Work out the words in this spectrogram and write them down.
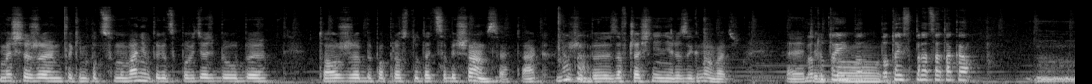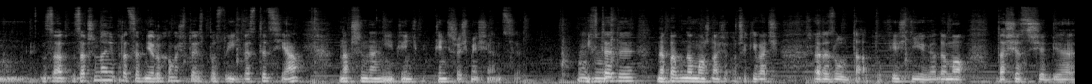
Myślę, że takim podsumowaniem tego, co powiedziałeś, byłoby to, żeby po prostu dać sobie szansę, tak? No tak. żeby za wcześnie nie rezygnować. E, bo, tylko... tutaj, bo, bo to jest praca taka. Mm, za, zaczynanie pracy w nieruchomości to jest po prostu inwestycja na przynajmniej 5-6 miesięcy. Mhm. I wtedy na pewno można oczekiwać rezultatów. Jeśli wiadomo, da się z siebie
